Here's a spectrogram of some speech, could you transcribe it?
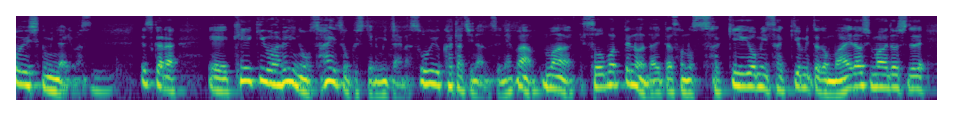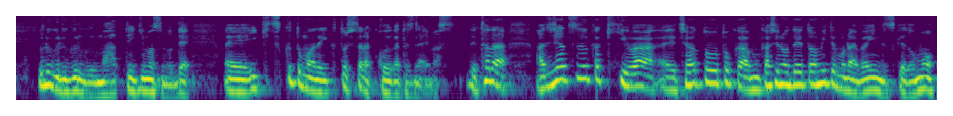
こういう仕組みになります。ですから、えー景気悪いのを催促してるみたいな、そういう形なんですよね。まあ、まあ、相場っていうのは大体その先読み、先読みとか前倒し前倒しでぐるぐるぐるぐる回っていきますので、えー行き着くとまで行くとしたらこういう形になります。で、ただ、アジア通貨危機は、えーチャートとか昔のデータを見てもらえばいいんですけども、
